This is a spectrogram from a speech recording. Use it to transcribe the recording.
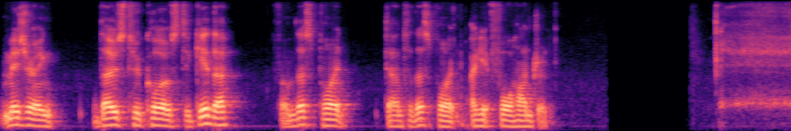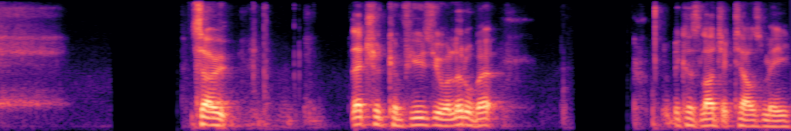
measuring those two coils together from this point down to this point, I get 400. So that should confuse you a little bit because logic tells me,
